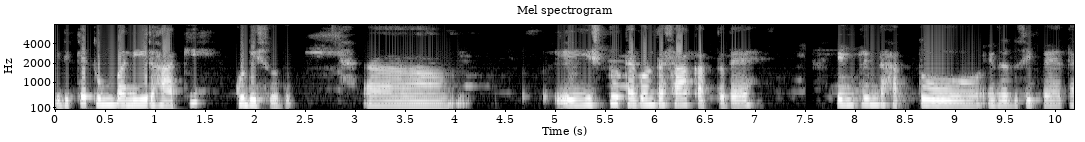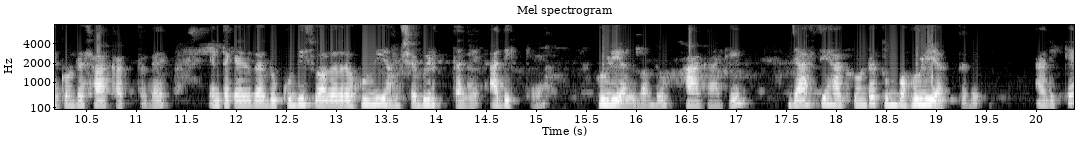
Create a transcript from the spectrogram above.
ಇದಕ್ಕೆ ತುಂಬಾ ನೀರು ಹಾಕಿ ಕುದಿಸೋದು ಇಷ್ಟು ತಗೊಂಡ್ರೆ ಸಾಕಾಗ್ತದೆ. ಎಂಟರಿಂದ ಹತ್ತು ಇದರದ್ದು ಸಿಪ್ಪೆ ತಗೊಂಡ್ರೆ ಸಾಕಾಗ್ತದೆ. ಎಂತ ಕೇಳಿದ್ರೆ ಅದು ಕುದಿಸುವಾಗ ಅದರ ಹುಳಿ ಅಂಶ ಬಿಡ್ತದೆ ಅದಕ್ಕೆ. ಹುಳಿ ಅಲ್ವಾ ಅದು? ಹಾಗಾಗಿ ಜಾಸ್ತಿ ಹಾಕಿಕೊಂಡ್ರೆ ತುಂಬ ಹುಳಿ ಆಗ್ತದೆ. ಅದಕ್ಕೆ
